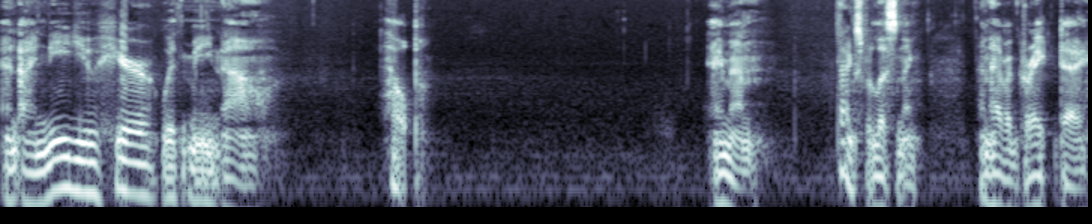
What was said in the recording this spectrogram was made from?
and I need you here with me now. Help. Amen. Thanks for listening and have a great day.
